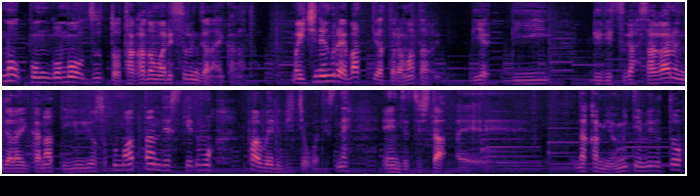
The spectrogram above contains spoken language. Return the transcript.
も今後もずっと高止まりするんじゃないかなと、まあ、1年ぐらいバッてやったらまた利率が下がるんじゃないかなっていう予測もあったんですけどもパウエル議長がですね演説した、えー、中身を見てみると、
